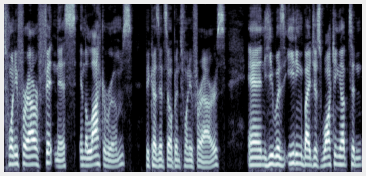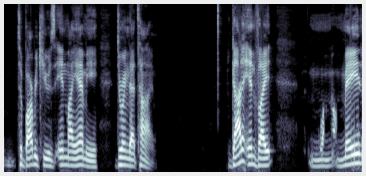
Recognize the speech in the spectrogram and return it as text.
twenty four hour fitness in the locker rooms because it's open 24 hours. And he was eating by just walking up to, to barbecues in Miami during that time. Got an invite, m- made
